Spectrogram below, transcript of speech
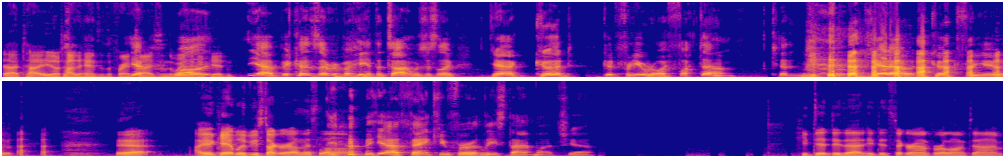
uh, tie, you know, tie the hands of the franchise in the way well, that he did. Yeah, because everybody at the time was just like, "Yeah, good, good for you, Roy. Fuck them. Get, get out. Good for you. Yeah, I can't believe you stuck around this long. yeah, thank you for at least that much. Yeah, he did do that. He did stick around for a long time.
